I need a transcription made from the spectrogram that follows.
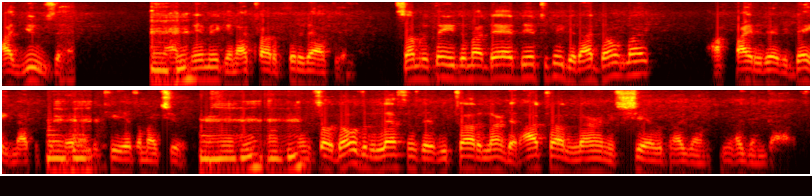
I use that. Mm-hmm. I mimic and I try to put it out there. Some of the things that my dad did to me that I don't like, I fight it every day not to put mm-hmm. that on the kids or my children. Mm-hmm. Mm-hmm. And so those are the lessons that we try to learn that I try to learn and share with our young, our young guys.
